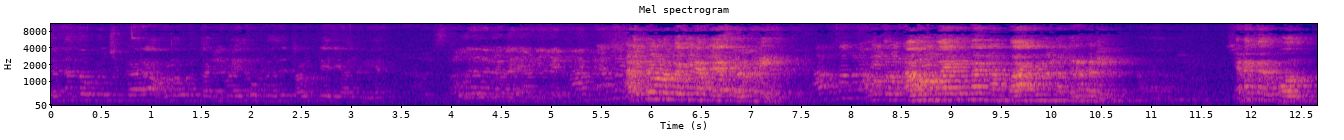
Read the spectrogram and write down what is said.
தென்னந்தோப்பு தண்ணி வயது உங்களுக்கு ட்ரவுட் ஏரியாங்கிறீங்க அடுத்தவங்களை பற்றி நான் பேச விரும்புகிறேன் அவங்க அவங்க பார்க்குற மாதிரி நான் பார்க்கணும்னு நான் விரும்புகிறேன் எனக்கு அது போதும்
